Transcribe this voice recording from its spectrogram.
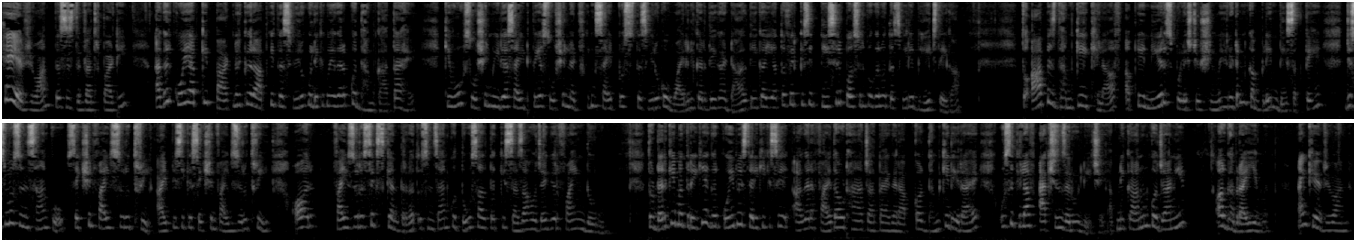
Hey everyone this is Divya Tripathi अगर कोई आपकी पार्टनर की और आपकी तस्वीरों को लेकर कोई अगर आपको धमकाता है कि वो सोशल मीडिया साइट पे या सोशल नेटवर्किंग साइट पे उस तस्वीरों को वायरल कर देगा, डाल देगा, या तो फिर किसी तीसरे पर्सन को अगर वो तस्वीरें भेज देगा तो आप इस धमकी के खिलाफ अपने नियरेस्ट पुलिस स्टेशन में रिटर्न कंप्लेन दे सकते हैं, जिसमें उस इंसान को सेक्शन 503 आईपीसी के सेक्शन 503 और 506 के अंतर्गत उस इंसान को दो साल तक की सजा हो जाएगी और फाइन दोनों। तो डर के मत रहिए, अगर कोई भी इस तरीके से अगर फ़ायदा उठाना चाहता है, अगर आपका और धमकी दे रहा है, उसके खिलाफ एक्शन ज़रूर लीजिए। अपने कानून को जानिए और घबराइए मत। Thank you everyone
